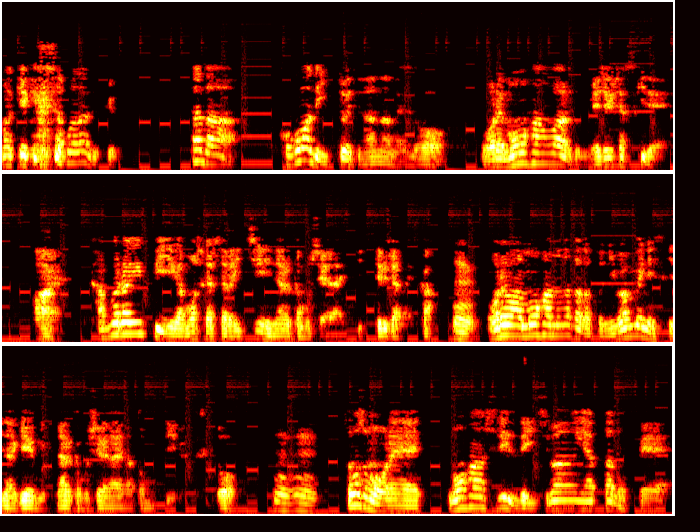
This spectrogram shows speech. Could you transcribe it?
な。まあ結局そこなんですけど。ただ、ここまで言っといてなんなんだけど、俺、モンハンワールドめちゃくちゃ好きで、はい。カブラギピーがもしかしたら1位になるかもしれないって言ってるじゃないですか。うん。俺はモンハンの中だと2番目に好きなゲームになるかもしれないなと思っているんですけど、うんうん。そもそも俺、モンハンシリーズで一番やったのって、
